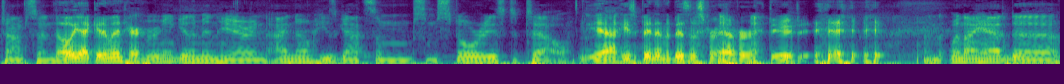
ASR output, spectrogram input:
Thompson. Oh yeah, get him in here. We're gonna get him in here, and I know he's got some some stories to tell. Yeah, he's been in the business forever, dude. When, when I had uh,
